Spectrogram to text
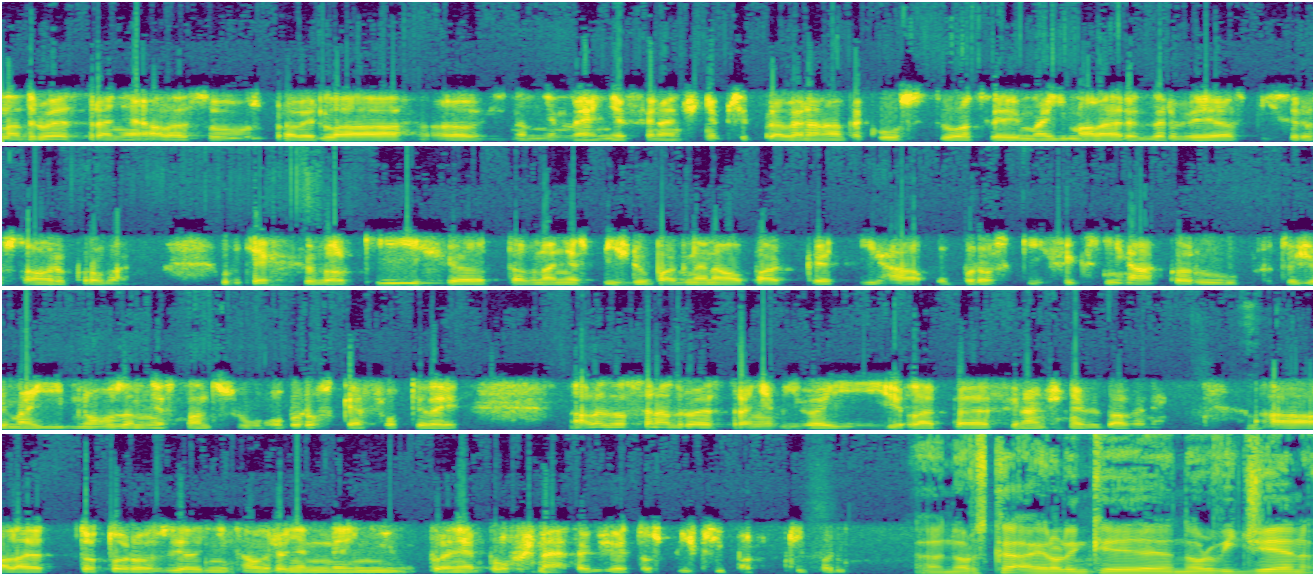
Na druhé straně ale jsou zpravidla významně méně finančně připravená na takovou situaci, mají malé rezervy a spíš se dostanou do problémů. U těch velkých tam na ně spíš dopadne naopak tíha obrovských fixních nákladů, protože mají mnoho zaměstnanců, obrovské flotily, ale zase na druhé straně bývají lépe finančně vybaveny. Ale toto rozdělení samozřejmě není úplně plošné, takže je to spíš případ případů. Norské aerolinky Norwegian eh,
